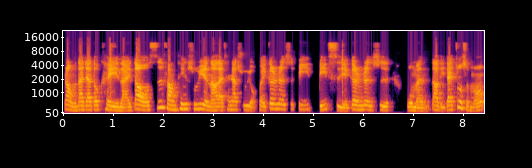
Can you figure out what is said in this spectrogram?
让我们大家都可以来到私房听书业，然后来参加书友会，更认识彼彼此，也更认识我们到底在做什么。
